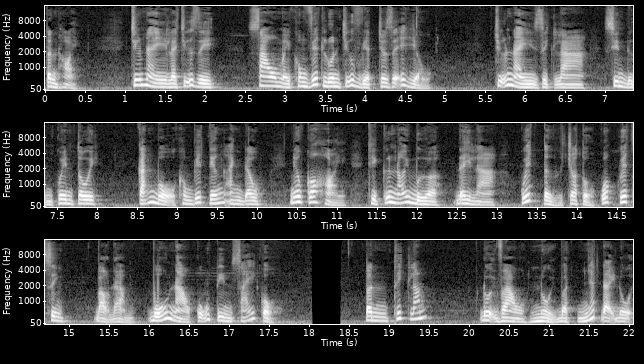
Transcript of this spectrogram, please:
Tân hỏi, chữ này là chữ gì? Sao mày không viết luôn chữ Việt cho dễ hiểu? Chữ này dịch là xin đừng quên tôi. Cán bộ không biết tiếng Anh đâu. Nếu có hỏi thì cứ nói bừa đây là quyết tử cho Tổ quốc quyết sinh. Bảo đảm bố nào cũng tin sái cổ. Tân thích lắm. Đội vào nổi bật nhất đại đội.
